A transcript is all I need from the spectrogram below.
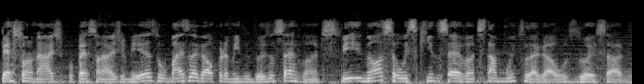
personagem por personagem mesmo, o mais legal para mim do 2 é o Cervantes. E, nossa, o skin do Cervantes tá muito legal, os dois, sabe?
